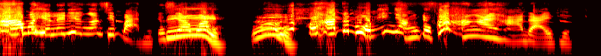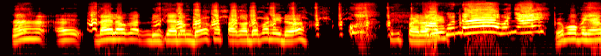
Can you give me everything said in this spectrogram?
หาบ่เห็นเลยที่เงินสิบบาทนี่เจ้าดีเสียว่าอืมข่อยหาแตะโดนอีหยังเจ้าก็หาง่ายหาได้ที ฮะเอ้ยได้แล้วก็ดีใจนำเด้อเข้าไปก่อนเด้อบ้านนี้เด้อ ไปแล้วขอบเด้คุณนะพ่อใหญ่เดี๋ยวบ่เป็นหยัง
